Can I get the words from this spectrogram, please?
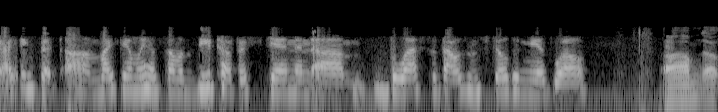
I think that um, my family has some of the toughest skin, and um, blessed that that was instilled in me as well. Um, uh,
